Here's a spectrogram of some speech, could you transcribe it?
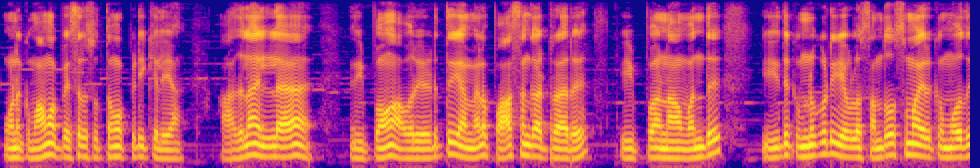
உனக்கு மாமா பேசுகிறது சுத்தமாக பிடிக்கலையா? அதெல்லாம் இல்லை. இப்போ அவர் எடுத்து என் மேலே பாசம் காட்டுறாரு. இப்போ நான் வந்து இதுக்கு முன்னாடி எவ்வளோ சந்தோஷமாக இருக்கும்போது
